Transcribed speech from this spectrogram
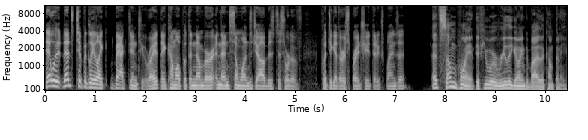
that w- that's typically like backed into, right? They come up with a number and then someone's job is to sort of put together a spreadsheet that explains it. At some point if you were really going to buy the company,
